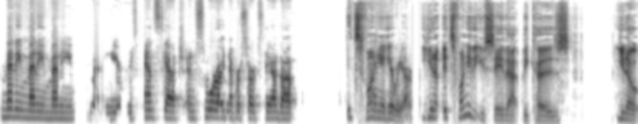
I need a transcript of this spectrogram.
many, many, many, many years, and sketch, and swore I'd never start stand up. It's funny. yet here we are. you know, it's funny that you say that because, you know,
